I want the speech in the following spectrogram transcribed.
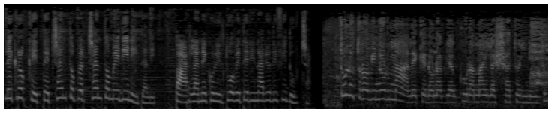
le crocchette 100% made in Italy. Parlane con il tuo veterinario di fiducia. Tu lo trovi normale che non abbia ancora mai lasciato il nido?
